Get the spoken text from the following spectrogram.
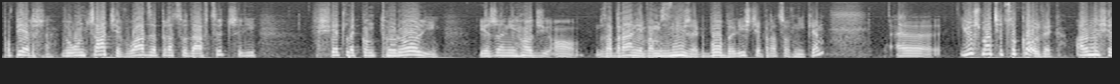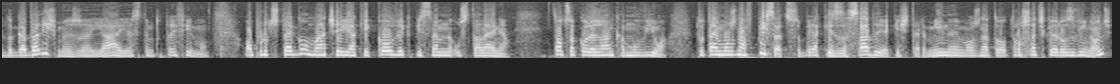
Po pierwsze, wyłączacie władzę pracodawcy, czyli w świetle kontroli, jeżeli chodzi o zabranie wam zniżek, bo byliście pracownikiem, już macie cokolwiek, ale my się dogadaliśmy, że ja jestem tutaj firmą. Oprócz tego macie jakiekolwiek pisemne ustalenia. To, co koleżanka mówiła. Tutaj można wpisać sobie jakieś zasady, jakieś terminy, można to troszeczkę rozwinąć,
